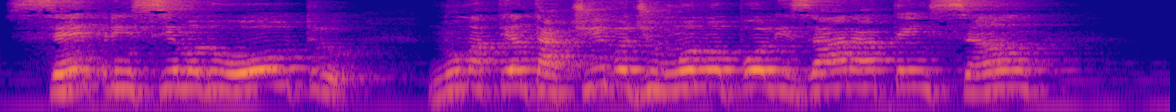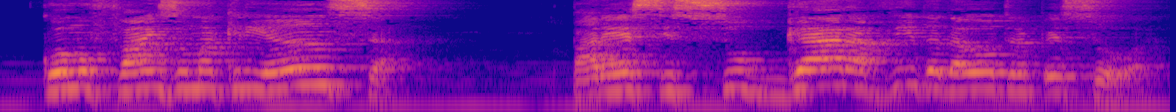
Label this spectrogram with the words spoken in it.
sempre em cima do outro, numa tentativa de monopolizar a atenção, como faz uma criança. Parece sugar a vida da outra pessoa.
